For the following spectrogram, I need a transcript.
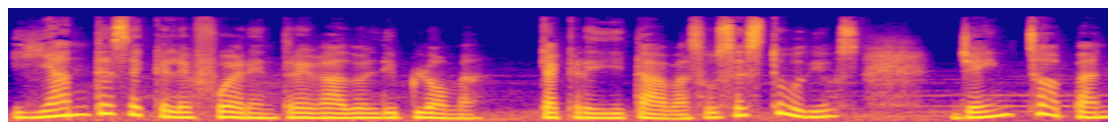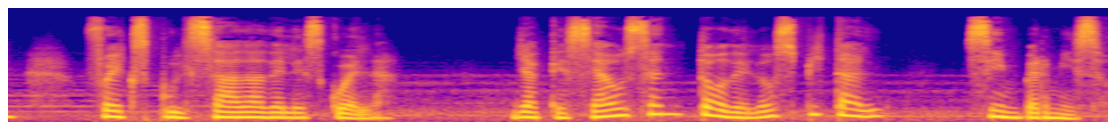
y antes de que le fuera entregado el diploma que acreditaba sus estudios, Jane Topham fue expulsada de la escuela, ya que se ausentó del hospital sin permiso.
